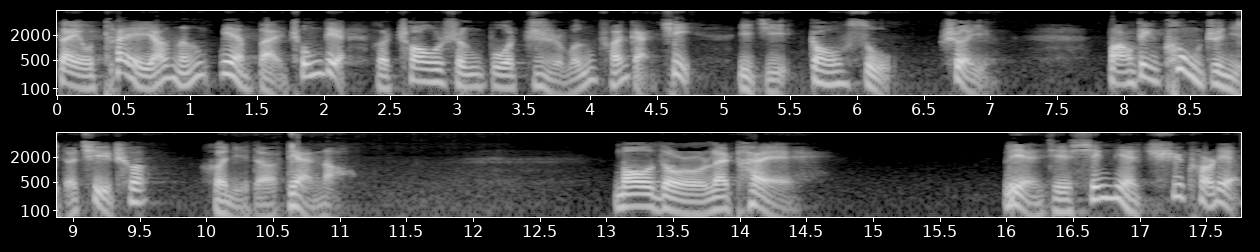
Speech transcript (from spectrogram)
带有太阳能面板充电和超声波指纹传感器，以及高速摄影，绑定控制你的汽车和你的电脑。Model 来配链接星链区块链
